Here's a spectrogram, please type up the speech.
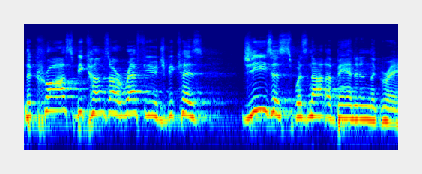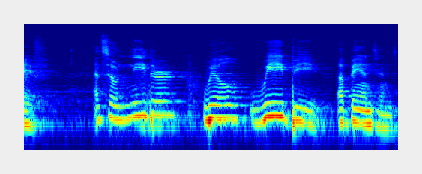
The cross becomes our refuge because Jesus was not abandoned in the grave. And so neither will we be abandoned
